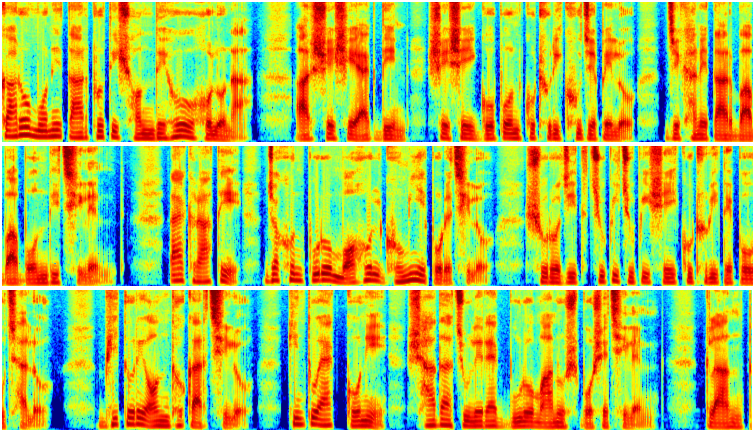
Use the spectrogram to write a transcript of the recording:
কারও মনে তার প্রতি সন্দেহও হল না। আর শেষে একদিন সে সেই গোপন কুঠুরি খুঁজে পেল, যেখানে তার বাবা বন্দী ছিলেন। এক রাতে যখন পুরো মহল ঘুমিয়ে পড়েছিল, সুরজিৎ চুপি চুপি সেই কুঠুরিতে পৌঁছাল। ভিতরে অন্ধকার ছিল, কিন্তু এক কোণে সাদা চুলের এক বুড়ো মানুষ বসেছিলেন। ক্লান্ত,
